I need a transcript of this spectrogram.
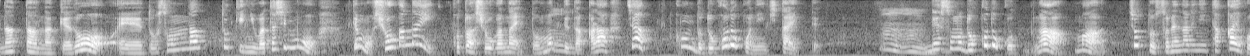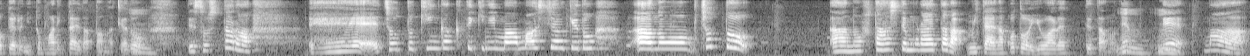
なったんだけど、えー、とそんな時に私もでもしょうがないことはしょうがないと思ってたから、じゃあ今度どこどこに行きたいって。うんうん。でそのどこどこがまあちょっとそれなりに高いホテルに泊まりたいだったんだけど、うん。でそしたらえー、ちょっと金額的にまあまあしちゃうけどあのちょっとあの負担してもらえたらみたいなことを言われてたのね。うんうん。でまあ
